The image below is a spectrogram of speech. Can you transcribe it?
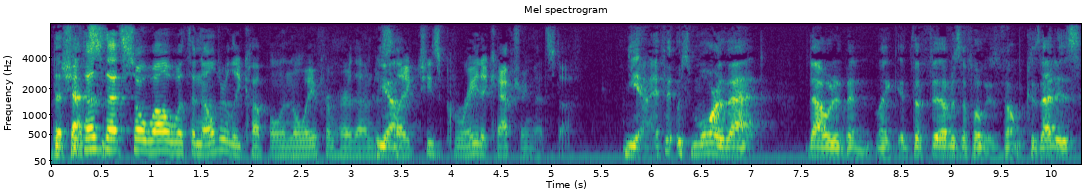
that She does that so well with an elderly couple and away from her. That I'm just Yeah. like, she's great at capturing that stuff. Yeah, if it was more of that, that would have been like if the, that was the focus of the film because that is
